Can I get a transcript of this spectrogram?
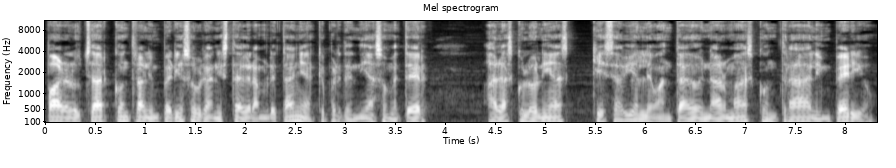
para luchar contra el imperio soberanista de Gran Bretaña, que pretendía someter a las colonias que se habían levantado en armas contra el imperio,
